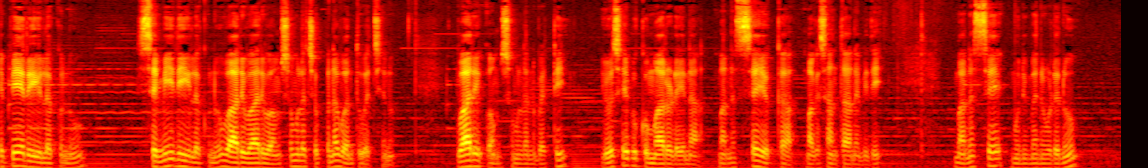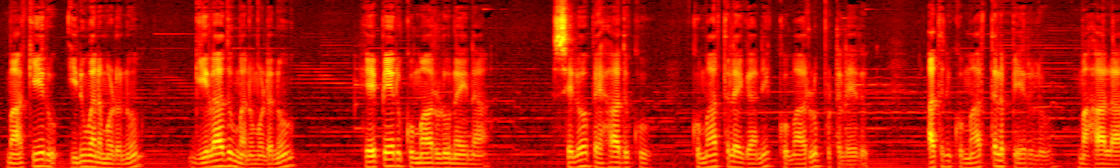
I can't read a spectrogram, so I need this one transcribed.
హెపేరీయులకును సెమీదీయులకును వారి వారి వంశముల చొప్పున వంతు వచ్చెను. వారి వంశములను బట్టి యోసేపు కుమారుడైన మనస్సే యొక్క మగ సంతానమిది. మనస్సే మునిమనుడను మాకీరు ఇనుమనముడును గీలాదు మనుముడను హేపేరు కుమారుడునైన సెలోపెహాదుకు కుమార్తెలే గాని కుమారులు పుట్టలేదు. అతని కుమార్తెల పేరులు Mahlah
